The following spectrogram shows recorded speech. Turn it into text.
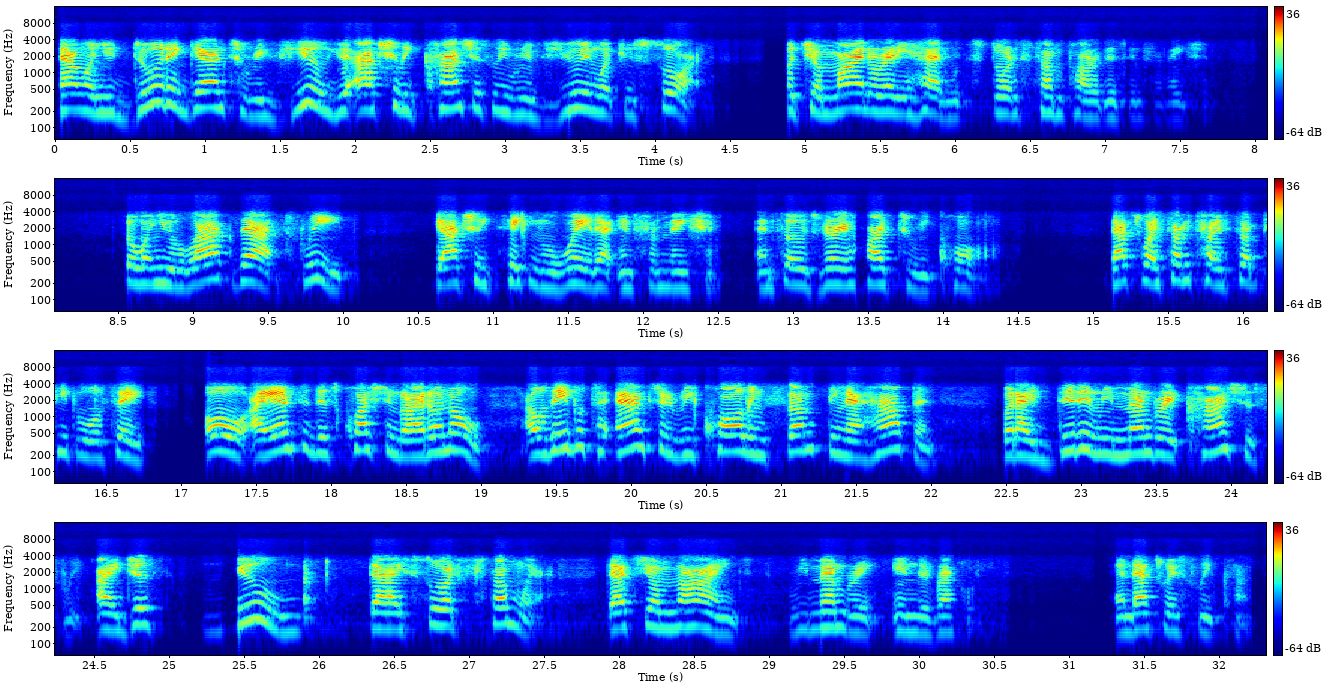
Now, when you do it again to review, you're actually consciously reviewing what you saw, but your mind already had stored some part of this information. So when you lack that sleep, you're actually taking away that information. And so it's very hard to recall. That's why sometimes some people will say, Oh, I answered this question, but I don't know. I was able to answer recalling something that happened, but I didn't remember it consciously. I just knew that I saw it somewhere. That's your mind remembering indirectly. And that's where sleep comes.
